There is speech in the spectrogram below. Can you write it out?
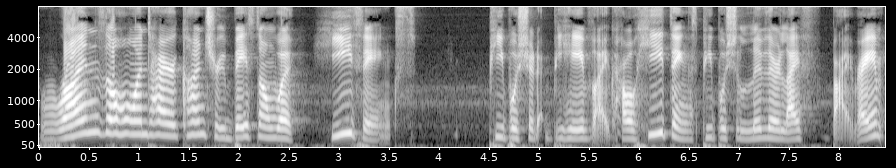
runs the whole entire country based on what he thinks people should behave like, how he thinks people should live their life by, right?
